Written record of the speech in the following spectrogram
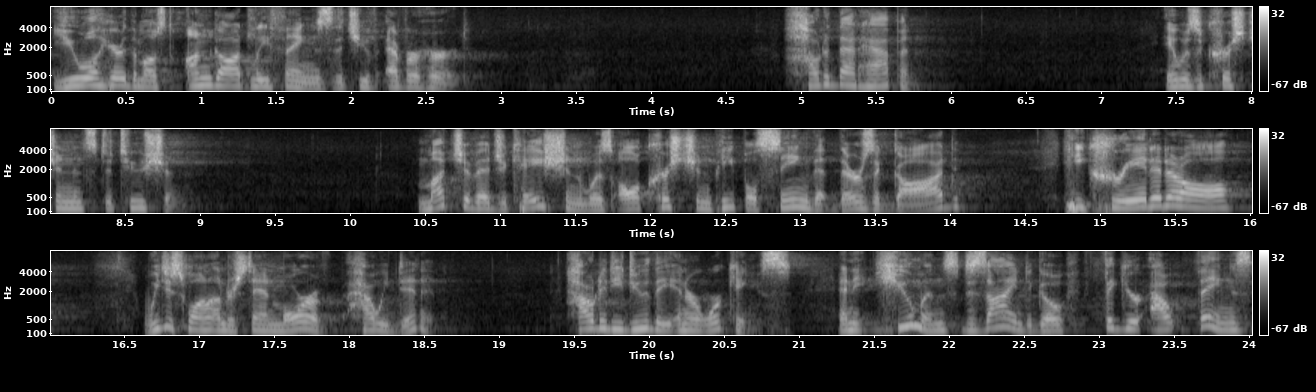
You will hear the most ungodly things that you've ever heard. How did that happen? It was a Christian institution. Much of education was all Christian people seeing that there's a God, He created it all. We just want to understand more of how He did it. How did He do the inner workings? and humans designed to go figure out things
